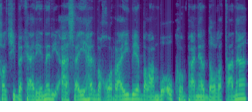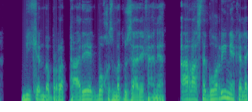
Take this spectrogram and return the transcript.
خەڵکی بەکارهێنەری ئاسایی هەر بە خۆڕایی بێ بەڵام بۆ ئەو کۆمپانیا و دەوڵەتانە بیکەن بە بڕە پارەیەک بۆ خزمەتگوزاریەکانیان. ئاڕاستە گۆڕینێکە لە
